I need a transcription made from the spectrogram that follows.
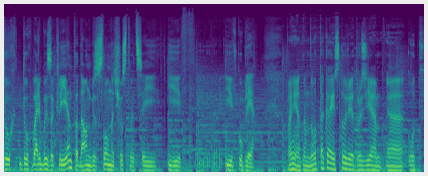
Дух, дух борьбы за клиента, да, он, безусловно, чувствуется и, и, и в Гугле. Понятно. Ну вот такая история, друзья, от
